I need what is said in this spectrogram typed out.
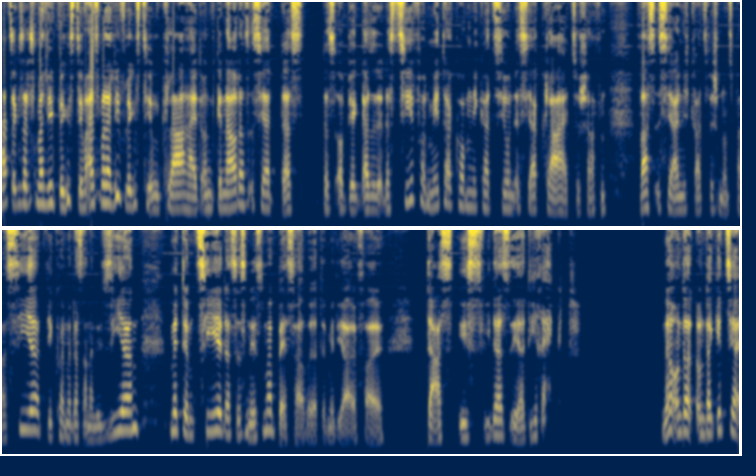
Hast du gesagt, das ist mein Lieblingsthema, eins meiner Lieblingsthemen, Klarheit. Und genau das ist ja das, das Objekt, also das Ziel von Metakommunikation ist ja Klarheit zu schaffen. Was ist ja eigentlich gerade zwischen uns passiert? Wie können wir das analysieren? Mit dem Ziel, dass es nächstes Mal besser wird im Idealfall. Das ist wieder sehr direkt. Ne, und da, und da geht's ja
